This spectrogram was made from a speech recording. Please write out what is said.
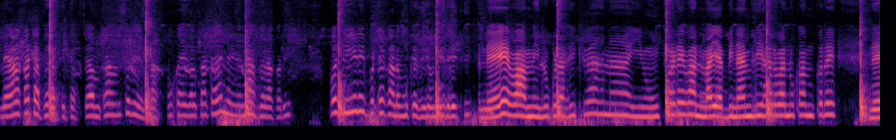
ને આ કાંટા ફેરા કીધા. જામ ઠામ વિસરી ના ફૂકાઈ ગયેલ કાંટા હે ને એને ના ફેરા કરી. પછી એની પર ઠેકાણે મૂકે દેવું નિરાય ને એવા અમે લુગડા શીખવ્યા ને એ હું પડેવા ને માયાબીન નામલી હારવાનું કામ કરે. ને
